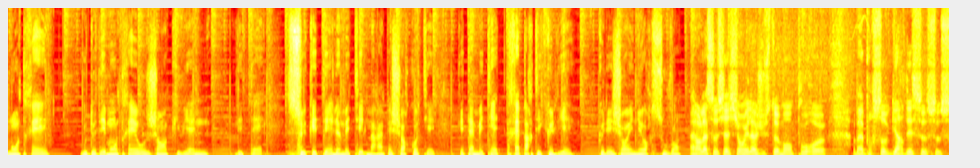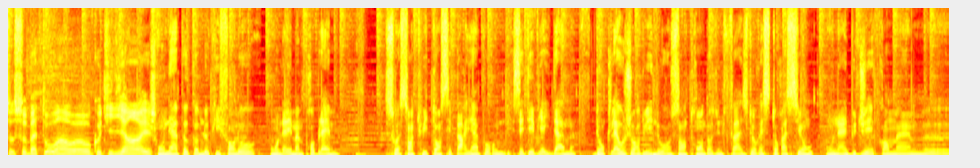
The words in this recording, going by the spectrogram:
montrer ou de démontrer aux gens qui viennent l'été ce qu'était le métier de marin-pêcheur côtier, est un métier très particulier que les gens ignorent souvent. Alors l'association est là justement pour, euh, bah, pour sauvegarder ce, bateau hein, au quotidien. Et On est un peu comme le l'eau, on a les mêmes problèmes. 68 ans, c'est pas rien pour une. C'est des vieilles dames. Donc là, aujourd'hui, nous entrons dans une phase de restauration. On a un budget quand même euh,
